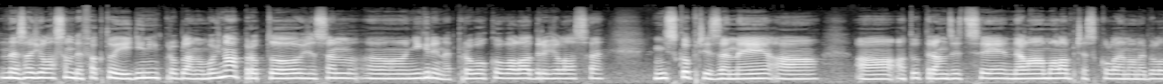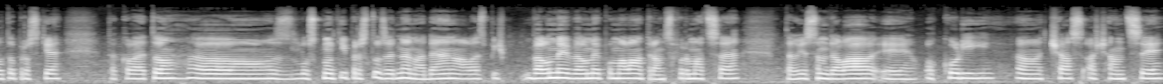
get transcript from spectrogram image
nezažila jsem de facto jediný problém. Možná proto, že jsem uh, nikdy neprovokovala, držela se nízko při zemi a, a, a tu tranzici nelámala přes koleno. Nebylo to prostě takové to uh, zlusknutí prstu ze dne na den, ale spíš velmi, velmi pomalá transformace, takže jsem dala i okolí uh, čas a šanci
